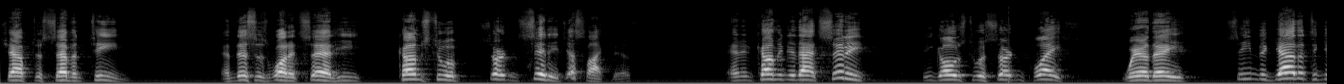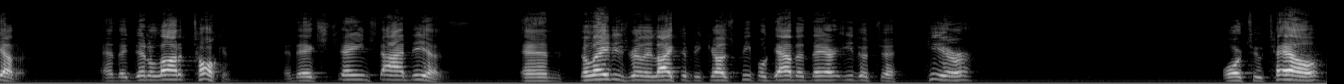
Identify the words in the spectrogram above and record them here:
chapter 17. And this is what it said. He comes to a certain city, just like this. And in coming to that city, he goes to a certain place where they seem to gather together. And they did a lot of talking. And they exchanged ideas. And the ladies really liked it because people gathered there either to hear or to tell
